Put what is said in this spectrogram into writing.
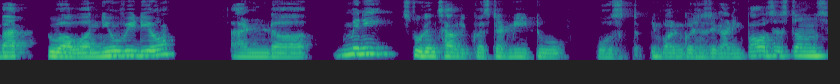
back to our new video. And uh, many students have requested me to post important questions regarding power systems.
